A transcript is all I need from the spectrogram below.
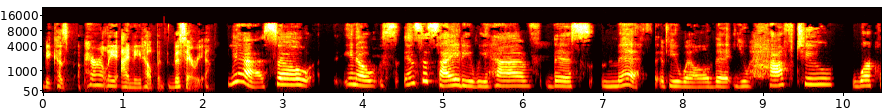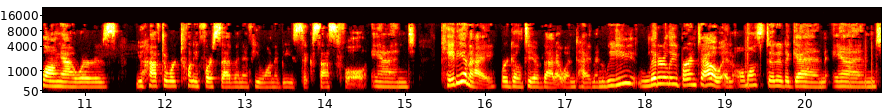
because apparently I need help in this area. Yeah. So you know, in society, we have this myth, if you will, that you have to work long hours, you have to work 24 7 if you want to be successful. And Katie and I were guilty of that at one time, and we literally burnt out and almost did it again. And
